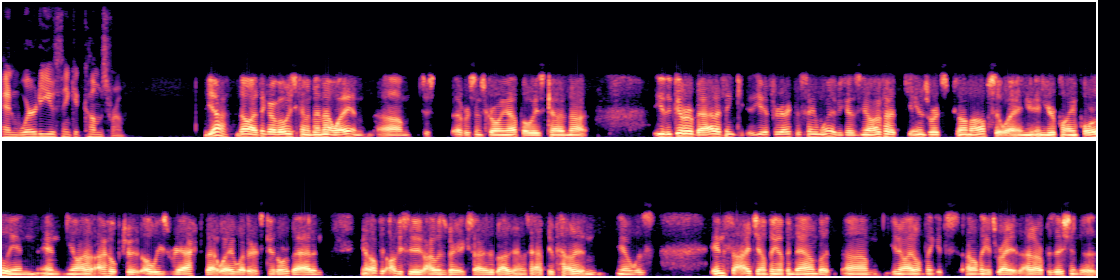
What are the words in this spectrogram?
and where do you think it comes from? Yeah, no, I think I've always kind of been that way, and um, just ever since growing up, always kind of not either good or bad. I think you have to react the same way because you know I've had games where it's gone the opposite way, and, you, and you're playing poorly, and and you know I, I hope to always react that way, whether it's good or bad. And you know, obviously, I was very excited about it, and I was happy about it, and you know was inside jumping up and down. But um, you know, I don't think it's I don't think it's right at our position to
